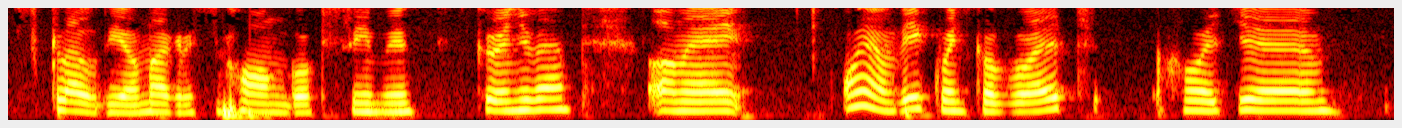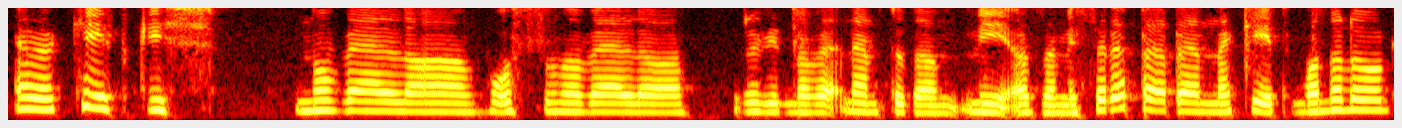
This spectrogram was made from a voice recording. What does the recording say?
Ez Claudia Magris Hangok című könyve, amely olyan vékonyka volt, hogy két kis novella, hosszú novella, rövid novella, nem tudom mi az, ami szerepel benne, két monológ,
